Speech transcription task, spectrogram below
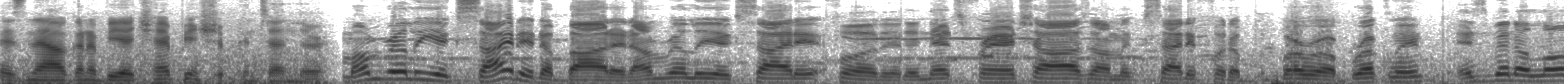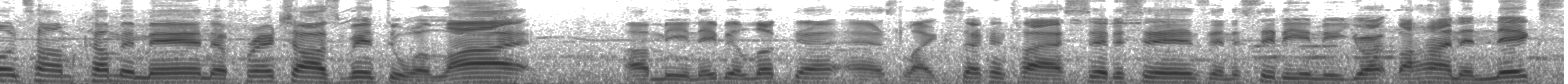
is now going to be a championship contender. I'm really excited about it. I'm really excited for the, the Nets franchise. I'm excited for the borough of Brooklyn. It's been a long time coming, man. The franchise been through a lot. I mean, they've been looked at as like second-class citizens in the city of New York behind the Knicks.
